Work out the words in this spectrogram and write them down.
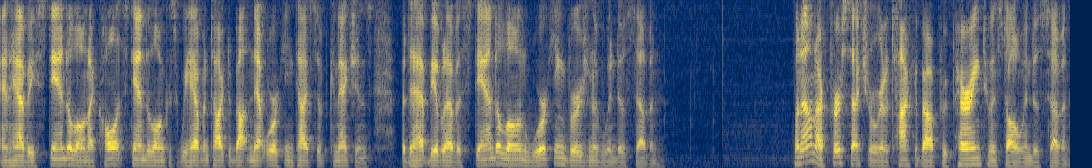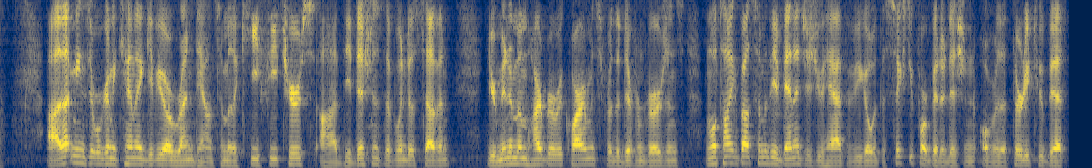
and have a standalone, I call it standalone because we haven't talked about networking types of connections, but to have, be able to have a standalone working version of Windows 7. Well, now in our first section, we're going to talk about preparing to install Windows 7. Uh, that means that we're going to kind of give you a rundown, some of the key features, uh, the additions of Windows 7, your minimum hardware requirements for the different versions, and we'll talk about some of the advantages you have if you go with the 64-bit edition over the 32-bit,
